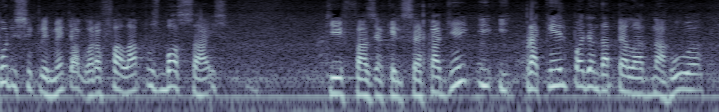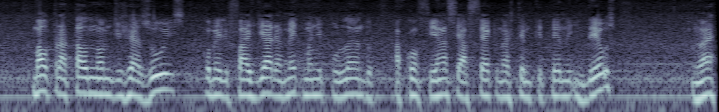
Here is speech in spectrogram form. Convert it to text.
pura e simplesmente, agora falar para os boçais que fazem aquele cercadinho e, e para quem ele pode andar pelado na rua, maltratar o nome de Jesus, como ele faz diariamente, manipulando a confiança e a fé que nós temos que ter em Deus. não é?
